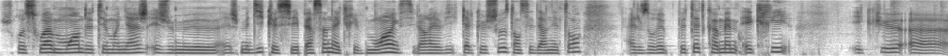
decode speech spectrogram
je reçois moins de témoignages et je me, je me dis que ces personnes écrivent moins et que s'il leur avait quelque chose dans ces derniers temps, elles auraient peut-être quand même écrit et que euh,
